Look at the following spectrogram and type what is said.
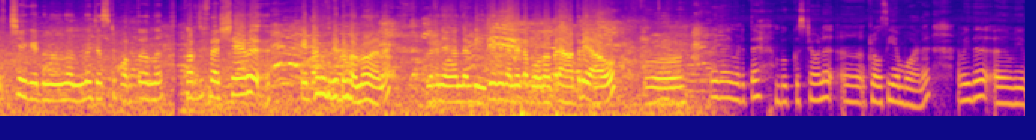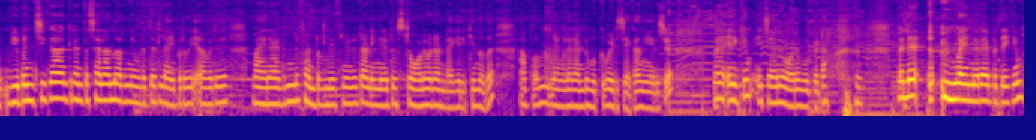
ഒച്ചയൊക്കെ ആയിട്ട് ഒന്ന് ജസ്റ്റ് പുറത്ത് വന്ന് കുറച്ച് ഫ്രഷ് എയർ കിട്ടാൻ വേണ്ടിയിട്ട് വന്നതാണ്. എന്നിട്ട് ഞങ്ങൾ എന്തായാലും ഡി ജെ ഒക്കെ കണ്ടിട്ട് പോകുന്നു. അപ്പോൾ രാത്രിയാവും. ഇവിടുത്തെ ബുക്ക് സ്റ്റോൾ ക്ലോസ് ചെയ്യാൻ പോവാണ്. അപ്പോൾ ഇത് ആ, വി- വിഭജിക ഗ്രന്ഥശാല എന്ന് പറഞ്ഞ ഇവിടുത്തെ ഒരു ലൈബ്രറി അവർ വയനാടിന്റെ ഫണ്ട് റിലീഫിന് വേണ്ടിയിട്ടാണ് ഇങ്ങനെ ഒരു സ്റ്റോൾ ഇവിടെ ഉണ്ടാക്കിയിരിക്കുന്നത്. അപ്പം ഞങ്ങൾ രണ്ട് ബുക്ക് മേടിച്ചേക്കാന്ന് വിചാരിച്ചു. അപ്പോൾ എനിക്കും ഇച്ചാനും ഓരോ ബുക്ക് കേട്ടോ പിന്നെ വൈകുന്നേരം ആയപ്പോഴത്തേക്കും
